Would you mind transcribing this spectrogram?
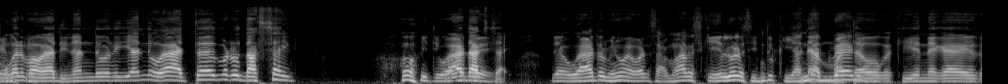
මොකට ඔයා දිනන්දෝන කියන්න ඔයා ඇත්තමට දක්සයි හිතුවා දක්සයි ඔයාට මෙම වට සමහර ස්කේල්වල සිින්දු කියන්න ඕක කියන්න එක එක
